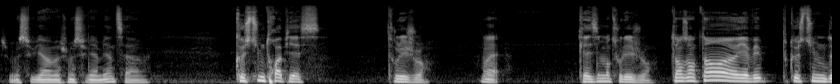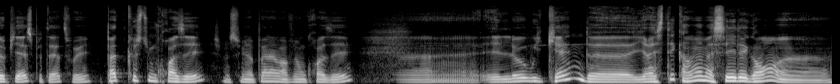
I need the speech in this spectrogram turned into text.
je me, souviens, je me souviens bien de ça. Costume trois pièces, tous les jours. Ouais. Quasiment tous les jours. De temps en temps, euh, il y avait costume de pièces, peut-être, oui. Pas de costume croisé. Je me souviens pas l'avoir vu en croisé. Euh, et le week-end, euh, il restait quand même assez élégant.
